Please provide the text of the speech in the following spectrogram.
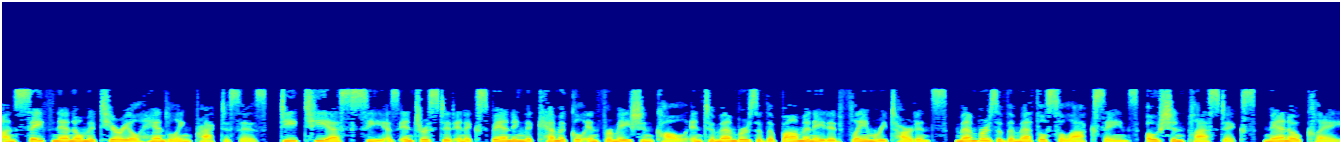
on safe nanomaterial handling practices. DTSC is interested in expanding the chemical information call into members of the brominated flame retardants, members of the methyl siloxanes, ocean plastics, nanoclay,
